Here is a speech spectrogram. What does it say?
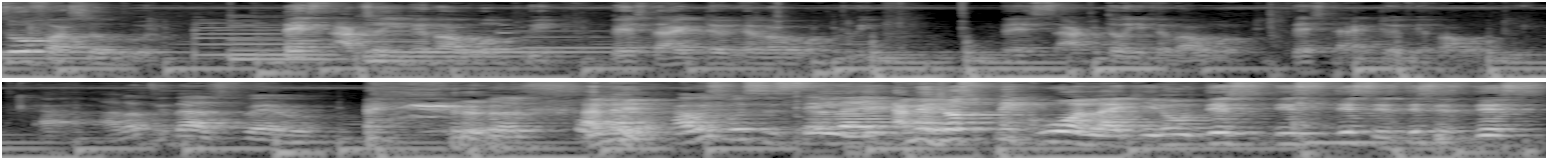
so far, so good. Best actor you've ever worked with, best director you've ever worked with, best actor you've ever worked with, best director you've ever worked with. I, I don't think that's fair. oh. I mean, how Are we supposed to say Like- I mean, just pick one. Like you know, this, this, this is this is this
